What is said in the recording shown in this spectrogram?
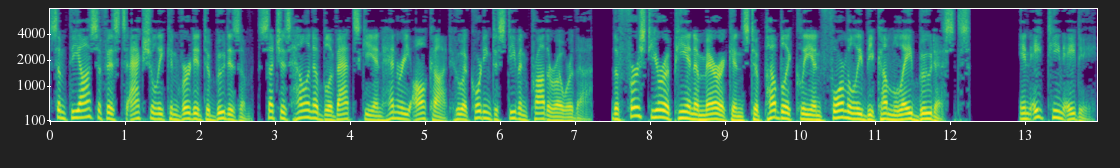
Some theosophists actually converted to Buddhism, such as Helena Blavatsky and Henry Olcott who according to Stephen Prothero were the, the first European Americans to publicly and formally become lay Buddhists. In 1880.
